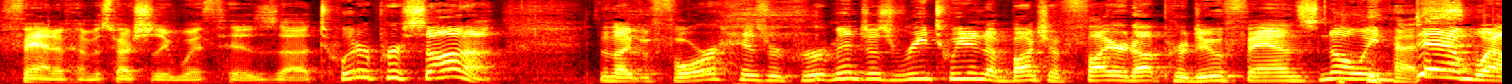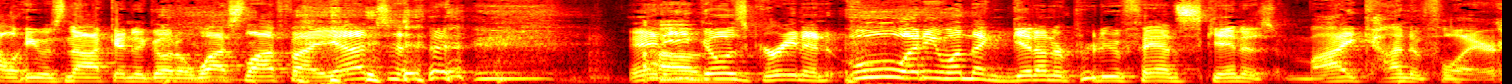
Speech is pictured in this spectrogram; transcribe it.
fan of him, especially with his uh, Twitter persona. The night before his recruitment, just retweeting a bunch of fired up Purdue fans, knowing Yes. damn well he was not going to go to West Lafayette. and Um, he goes green, and ooh, anyone that can get under Purdue fans' skin is my kind of player.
